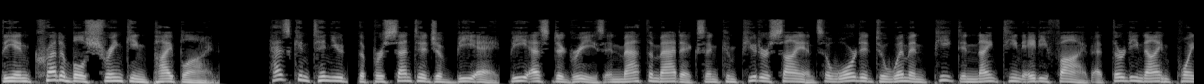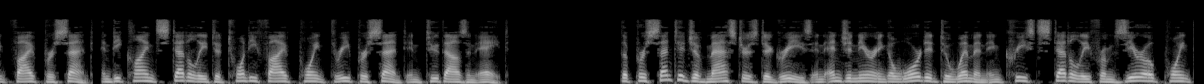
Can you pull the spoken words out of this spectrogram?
the incredible shrinking pipeline has continued. The percentage of BA, BS degrees in mathematics and computer science awarded to women peaked in 1985 at 39.5%, and declined steadily to 25.3% in 2008. The percentage of master's degrees in engineering awarded to women increased steadily from 0.6%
